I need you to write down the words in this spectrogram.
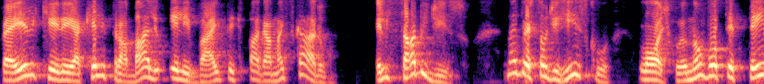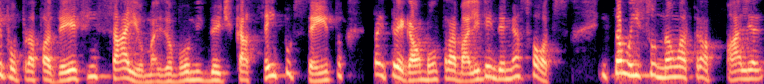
para ele querer aquele trabalho, ele vai ter que pagar mais caro. Ele sabe disso. Na inversão de risco, lógico, eu não vou ter tempo para fazer esse ensaio, mas eu vou me dedicar 100% para entregar um bom trabalho e vender minhas fotos. Então, isso não atrapalha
